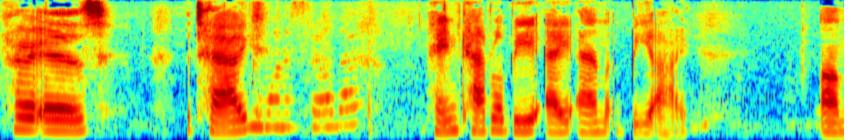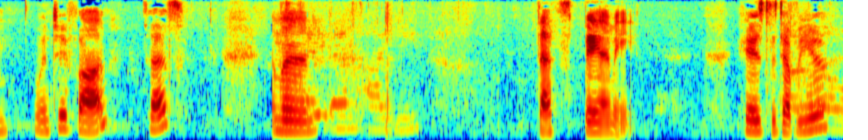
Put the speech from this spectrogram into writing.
here is the tag. You want to spell that? Pain, capital B A M B I. Um, winter fawn says, and then that's Bammy. Here's the W Oh.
